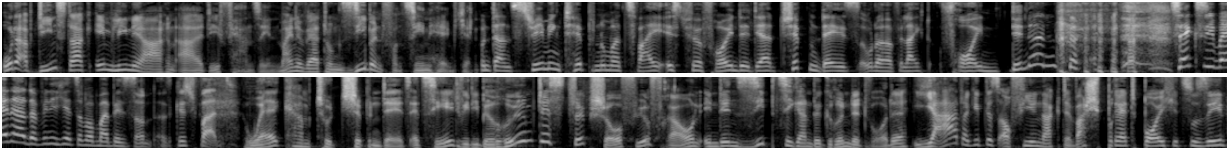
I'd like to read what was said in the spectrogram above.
oder ab Dienstag im linearen ARD Fernsehen. Meine Wertung 7 von 10 Helmchen. Und dann Streaming-Tipp Nummer 2 ist für Freunde der Chippendales oder vielleicht Freundinnen. Sexy Männer, da bin ich jetzt aber mal besonders gespannt. Welcome to Chippendales erzählt, wie die berühmte Strip-Show für Frauen in den 70ern begründet wurde. Ja, da gibt es auch viel nackte Waschbrettbäuche zu sehen,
